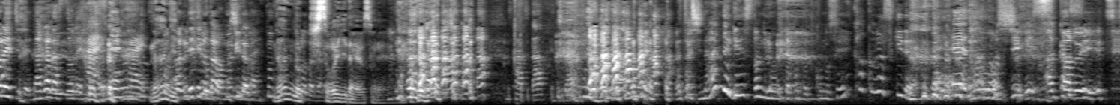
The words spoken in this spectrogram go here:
トレッチでながらストレッチでね。はい。何？出てくるかもしれない。何の競いだよそれ。勝ったって違う。私なんでゲストに呼びたかったこの性格が好きだよね楽しい。明るい性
